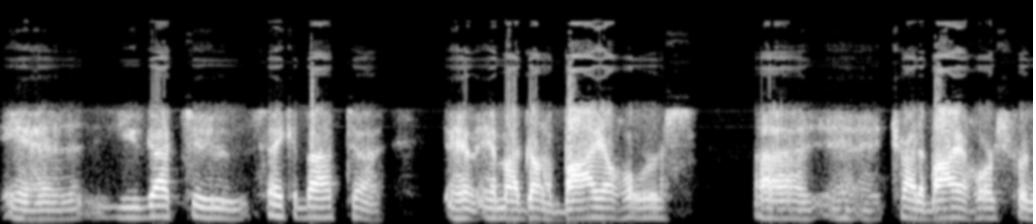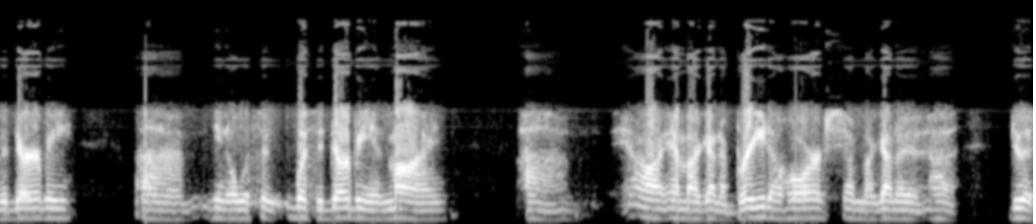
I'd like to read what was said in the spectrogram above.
and you got to think about: uh, am, I going to buy a horse? uh, try to buy a horse for the Derby, um, you know, with the with the Derby in mind. Um, or am I going to breed a horse? Am I going to uh, do a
